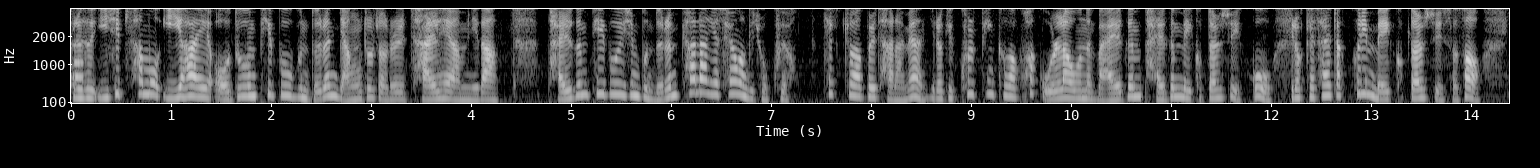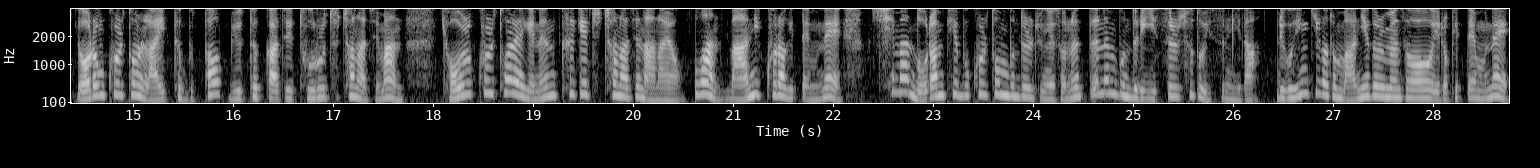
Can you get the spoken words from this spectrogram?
그래서 23호 이하의 어두운 피부분들은 양 조절을 잘 해야 합니다. 밝은 피부이신 분들은 편하게 사용하기 좋고요. 색 조합을 잘하면 이렇게 쿨핑크가 확 올라오는 맑은 밝은 메이크업도 할 수 있고 이렇게 살짝 프린 메이크업도 할 수 있어서 여름 쿨톤 라이트부터 뮤트까지 두루 추천하지만 겨울 쿨톤에게는 크게 추천하진 않아요. 또한 많이 쿨하기 때문에 심한 노란 피부 쿨톤 분들 중에서는 뜨는 분들이 있을 수도 있습니다. 그리고 흰기가 좀 많이 돌면서 이렇기 때문에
